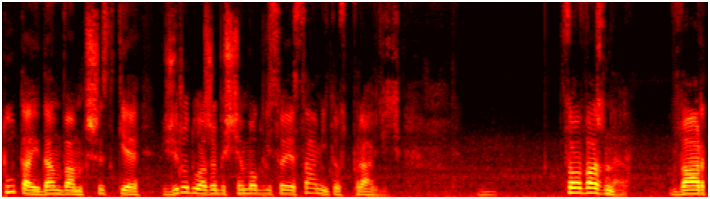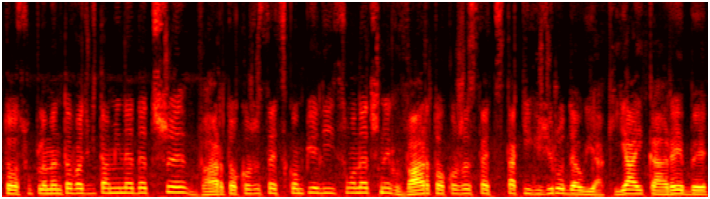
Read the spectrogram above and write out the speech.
tutaj, dam Wam wszystkie źródła, żebyście mogli sobie sami to sprawdzić. Co ważne, warto suplementować witaminę D3, warto korzystać z kąpieli słonecznych, warto korzystać z takich źródeł jak jajka, ryby,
